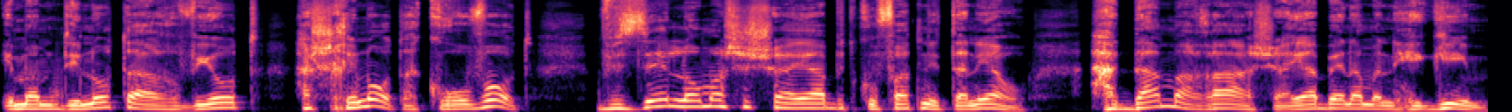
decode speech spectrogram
עם המדינות הערביות השכנות הקרובות. וזה לא משהו שהיה בתקופת נתניהו. הדם הרע שהיה בין המנהיגים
